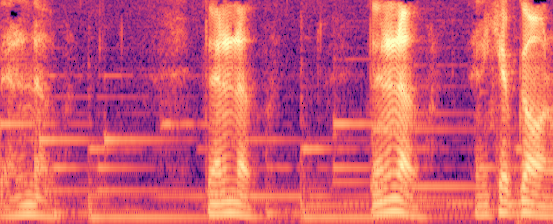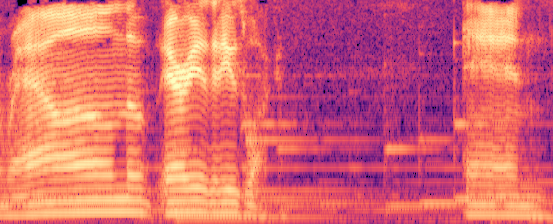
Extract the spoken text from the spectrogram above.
Then another one. Then another one. Then another one. Then he kept going around the area that he was walking. And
